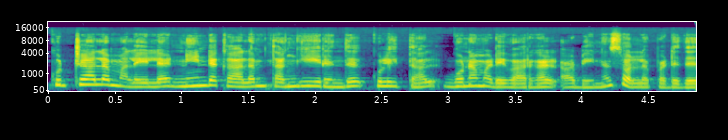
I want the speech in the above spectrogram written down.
குற்றால மலையில் நீண்ட காலம் தங்கியிருந்து குளித்தால் குணமடைவார்கள் அப்படின்னு சொல்லப்படுது.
